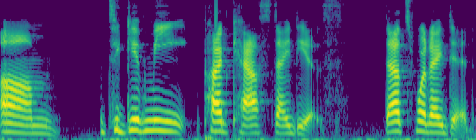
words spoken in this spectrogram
um, to give me podcast ideas. That's what I did.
